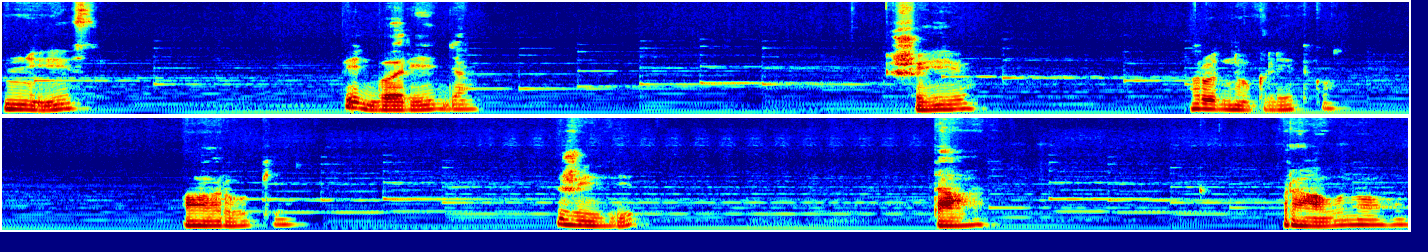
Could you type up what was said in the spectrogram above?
ніс, підборіддя, шию, грудну клітку, а руки живіт, таз, праву ногу,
